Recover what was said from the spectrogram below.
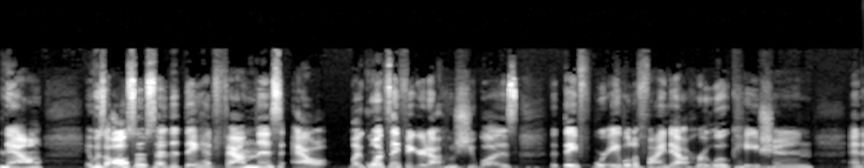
Now, it was also said that they had found this out, like once they figured out who she was, that they f- were able to find out her location and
